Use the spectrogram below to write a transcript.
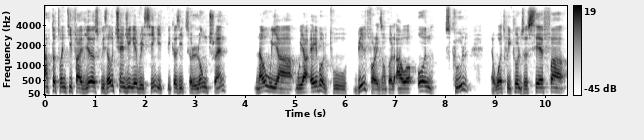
after 25 years, without changing everything, it, because it's a long trend, now we are, we are able to build, for example, our own school uh, what we call the CFA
